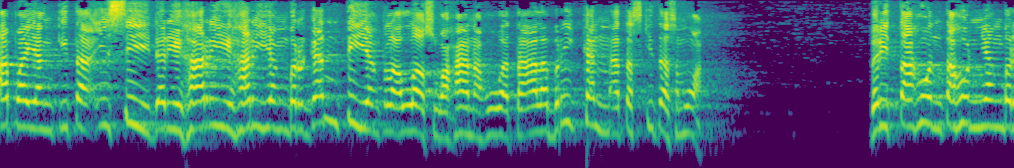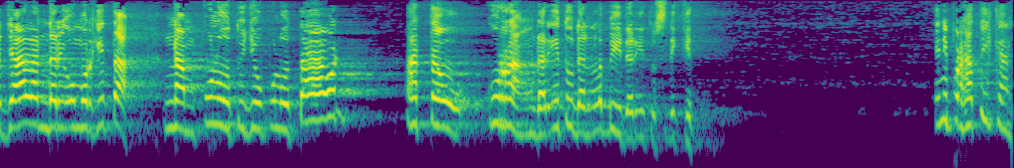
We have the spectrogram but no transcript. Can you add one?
Apa yang kita isi dari hari-hari yang berganti yang telah Allah Subhanahu wa taala berikan atas kita semua. Dari tahun-tahun yang berjalan dari umur kita 60 70 tahun atau kurang dari itu dan lebih dari itu sedikit. Ini perhatikan.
